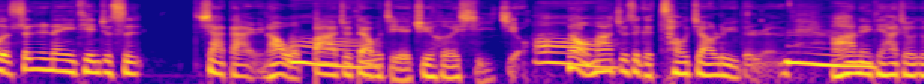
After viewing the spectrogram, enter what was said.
我生日那一天就是。下大雨，然后我爸就带我姐姐去喝喜酒。哦、那我妈就是个超焦虑的人，嗯、然后她那天她就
